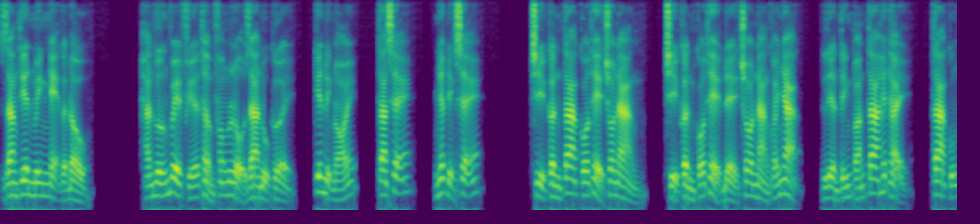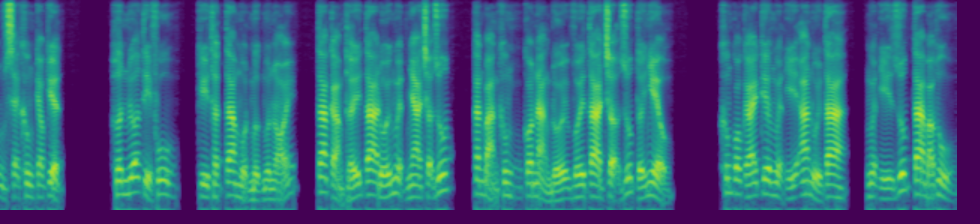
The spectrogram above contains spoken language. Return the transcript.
Giang thiên minh nhẹ gật đầu. Hắn hướng về phía thẩm phong lộ ra nụ cười, kiên định nói, ta sẽ, nhất định sẽ. Chỉ cần ta có thể cho nàng, chỉ cần có thể để cho nàng khoái nhạc, liền tính toán ta hết thảy, ta cũng sẽ không keo kiệt. Hơn nữa tỷ phu kỳ thật ta một mực muốn nói, ta cảm thấy ta đối nguyệt nha trợ giúp, căn bản không có nàng đối với ta trợ giúp tới nhiều. Không có cái kia nguyện ý an ủi ta, nguyện ý giúp ta báo thủ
